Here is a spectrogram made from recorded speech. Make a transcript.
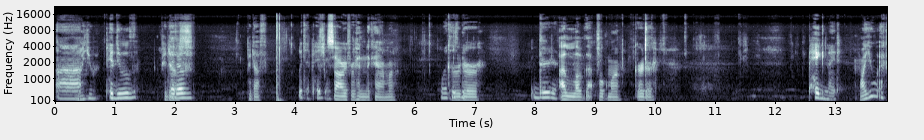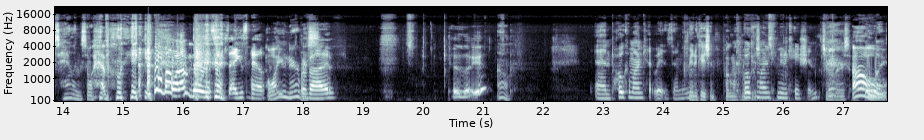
Why Uh, you Pidove. Pidove? Pidove. What's a pigeon? Sorry for hitting the camera. What Gurdurr. Gurdurr. I love that Pokemon. Gurdurr. Pignite. Why are you exhaling so heavily? I don't know when I'm nervous. I just exhale. Why are you nervous? Revive. Cause I it. Oh, And Pokemon. Wait, is that communication. Pokemon communication. Pokemon communication. Let's reverse. Oh,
